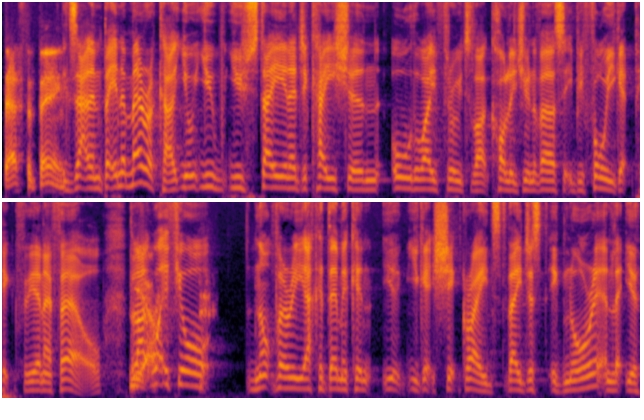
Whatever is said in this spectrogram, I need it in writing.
that's the thing. Exactly, but in America, you you you stay in education all the way through to like college, university before you get picked for the NFL. But like, Yeah. what if you're not very academic and you, you get shit grades? Do they just ignore it and let you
